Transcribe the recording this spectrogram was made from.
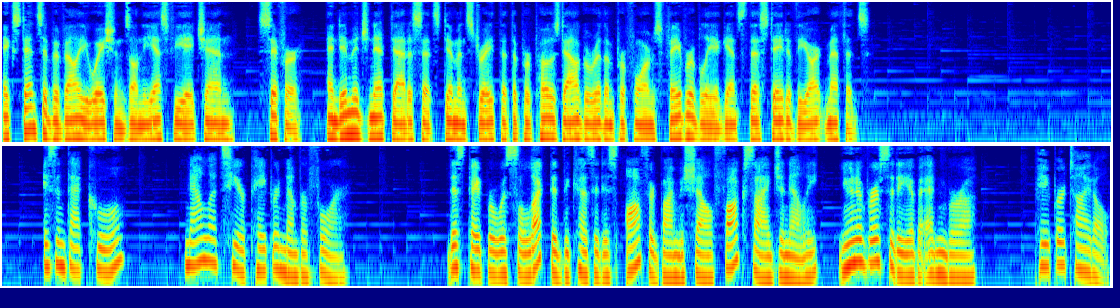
Extensive evaluations on the SVHN, CIFAR, and ImageNet datasets demonstrate that the proposed algorithm performs favorably against the state of the art methods. Isn't that cool? Now let's hear paper number 4. This paper was selected because it is authored by Michele Faucci Giannelli, University of Edinburgh. Paper title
